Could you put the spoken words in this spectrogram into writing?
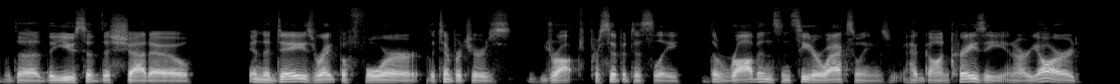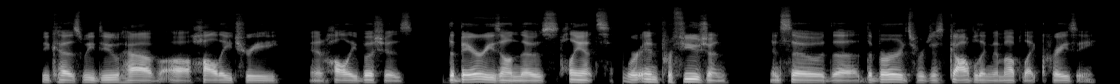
The the use of the shadow in the days right before the temperatures dropped precipitously, the robins and cedar waxwings had gone crazy in our yard because we do have a holly tree and holly bushes. The berries on those plants were in profusion, and so the the birds were just gobbling them up like crazy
